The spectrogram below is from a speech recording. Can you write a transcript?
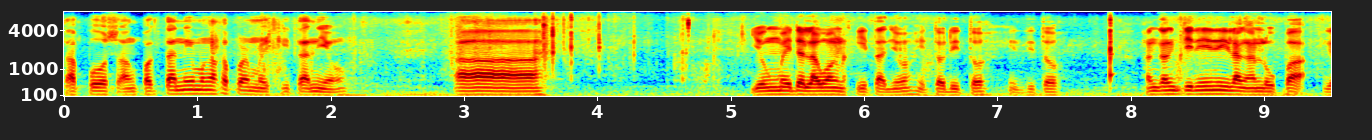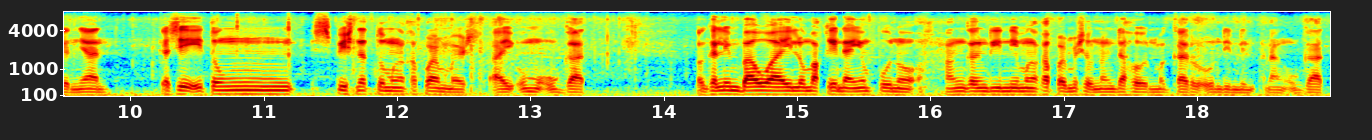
Tapos ang pagtanim mga ka-farmers kita niyo. Ah yung may dalawang nakita nyo ito dito dito. Hanggang chinini lang ang lupa ganyan. Kasi itong space na to mga ka-farmers ay umuugat pag halimbawa ay lumaki na yung puno hanggang din mga ka-farmers ng dahon magkaroon din ng ugat.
